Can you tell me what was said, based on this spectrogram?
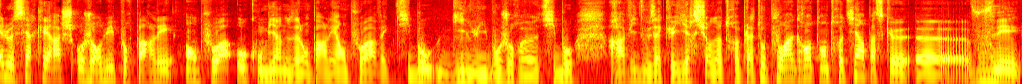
Et le cercle RH aujourd'hui pour parler emploi, ô combien nous allons parler emploi avec Thibaut Guilhuy. Bonjour euh, Thibaut, ravi de vous accueillir sur notre plateau pour un grand entretien parce que euh, vous venez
